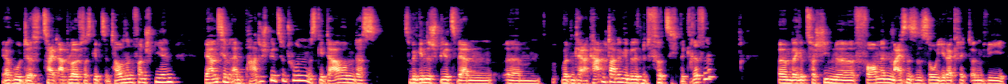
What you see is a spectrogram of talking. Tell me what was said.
ja gut, das Zeit abläuft, das gibt's in tausenden von Spielen. Wir haben es hier mit einem Partyspiel zu tun. Es geht darum, dass zu Beginn des Spiels werden, ähm, wird ein kleiner Kartenstapel gebildet mit 40 Begriffen. Ähm, da gibt's verschiedene Formen. Meistens ist es so, jeder kriegt irgendwie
